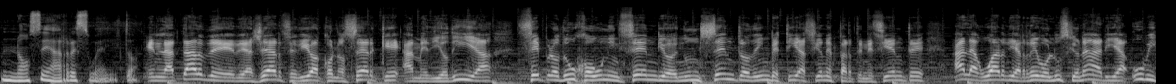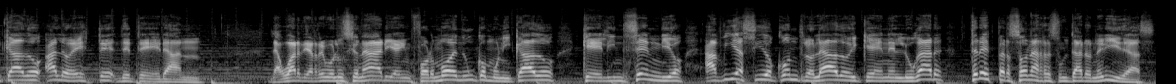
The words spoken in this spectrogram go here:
no se ha resuelto. En la tarde de ayer se dio a conocer que a mediodía se produjo un incendio en un centro de investigaciones perteneciente a la Guardia Revolucionaria ubicado al oeste de Teherán. La Guardia Revolucionaria informó en un comunicado que el incendio había sido controlado y que en el lugar tres personas resultaron heridas.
